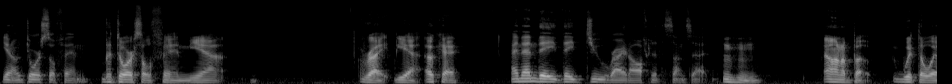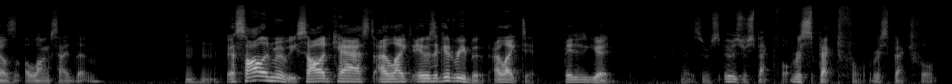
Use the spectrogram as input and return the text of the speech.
you know, dorsal fin, the dorsal fin, yeah. Right, yeah, okay. and then they they do ride off into the sunset. Mhm. On a boat with the whales alongside them. Mhm. A solid movie, solid cast. I liked it was a good reboot. I liked it. They did good. It was res- it was respectful. respectful respectful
